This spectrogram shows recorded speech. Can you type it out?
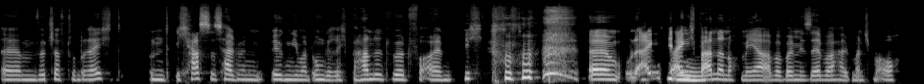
ähm, Wirtschaft und Recht. Und ich hasse es halt, wenn irgendjemand ungerecht behandelt wird, vor allem ich. ähm, und eigentlich, eigentlich bei Mhm. anderen noch mehr, aber bei mir selber halt manchmal auch.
